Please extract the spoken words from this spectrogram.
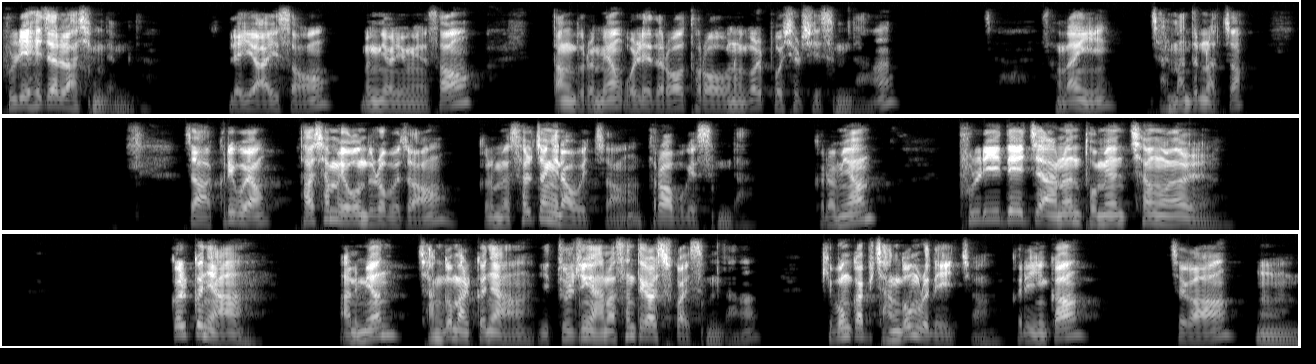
분리 해제를 하시면 됩니다. layer iso 명령을 이용해서 딱 누르면 원래대로 돌아오는 걸 보실 수 있습니다 상당히 잘 만들어놨죠? 자 그리고요. 다시 한번 이거 눌러보죠. 그러면 설정이라고 있죠? 들어가 보겠습니다. 그러면 분리되지 않은 도면청을 끌 거냐? 아니면 잠금할 거냐? 이 둘 중에 하나 선택할 수가 있습니다. 기본값이 잠금으로 되어 있죠. 그러니까 제가 음,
